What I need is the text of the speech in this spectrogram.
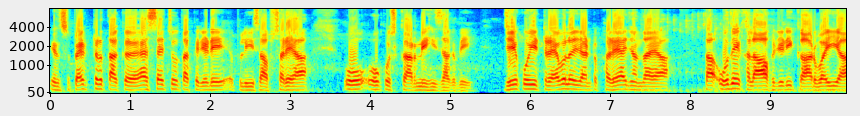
ਇੰਸਪੈਕਟਰ ਤੱਕ ਐਸਐਚਓ ਤੱਕ ਜਿਹੜੇ ਪੁਲਿਸ ਅਫਸਰ ਆ ਉਹ ਉਹ ਕੁਝ ਕਰ ਨਹੀਂ ਸਕਦੇ। ਜੇ ਕੋਈ ਟਰੈਵਲ ਏਜੰਟ ਫੜਿਆ ਜਾਂਦਾ ਆ ਤਾਂ ਉਹਦੇ ਖਿਲਾਫ ਜਿਹੜੀ ਕਾਰਵਾਈ ਆ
